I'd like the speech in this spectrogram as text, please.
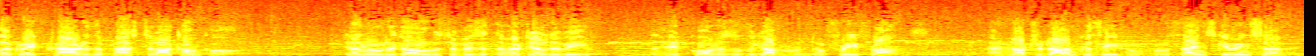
Another great crowd in the Place de la Concorde. General de Gaulle was to visit the Hotel de Ville, the headquarters of the government of Free France, and Notre Dame Cathedral for a Thanksgiving service.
